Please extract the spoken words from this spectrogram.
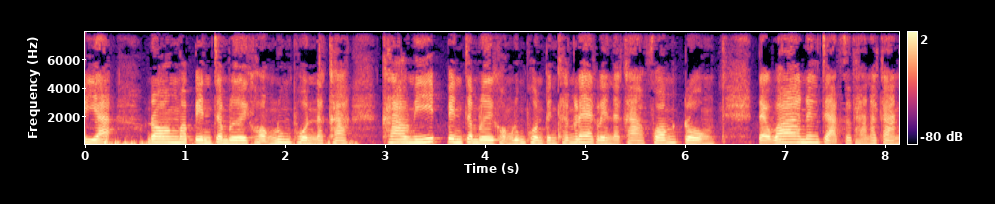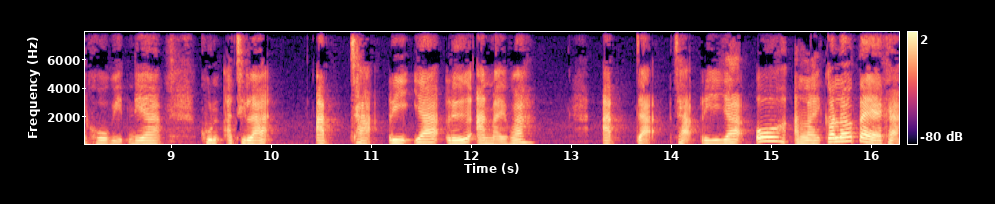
ริยะรองมาเป็นจำเลยของลุงพลนะคะ คราวนี้เป็นจำเลยของลุงพลเป็นครั้งแรกเลยนะคะ ฟ้องตรง แต่ว่าเนื่องจากสถานการณ์โควิดเนี่ยคุณอัจฉริยะอัจฉริยะหรืออ่านใหม่ว่าอัจฉริยะ โอ้อะไรก็แล้วแต่ค่ะ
